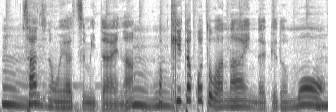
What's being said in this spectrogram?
3時のおやつみたいな、うんうん。まあ聞いたことがないんだけども、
